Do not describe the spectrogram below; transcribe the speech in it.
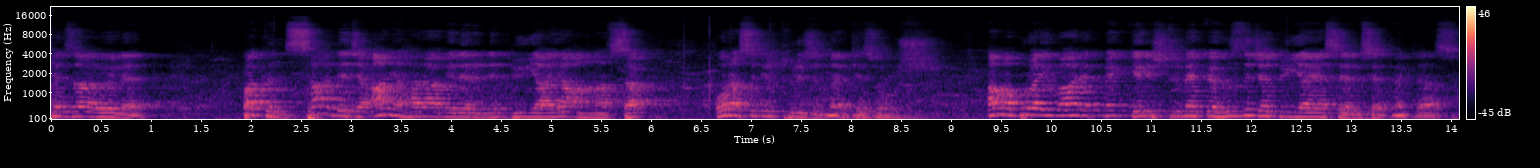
keza öyle. Bakın sadece Ani harabelerini dünyaya anlatsak orası bir turizm merkezi olur. Ama burayı var etmek, geliştirmek ve hızlıca dünyaya servis etmek lazım.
